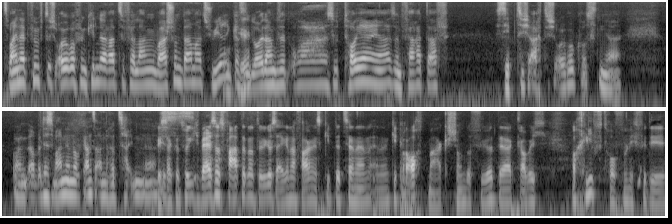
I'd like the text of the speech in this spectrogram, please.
250 Euro für ein Kinderrad zu verlangen, war schon damals schwierig. Okay. Also die Leute haben gesagt, oh, so teuer, ja, so ein Fahrrad darf 70, 80 Euro kosten, ja. Und, aber das waren ja noch ganz andere Zeiten. Ja. Ich Das- sage dazu, ich weiß als Vater natürlich aus eigener Erfahrung, es gibt jetzt einen, einen Gebrauchtmarkt schon dafür, der, glaube ich, auch hilft hoffentlich für, die,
